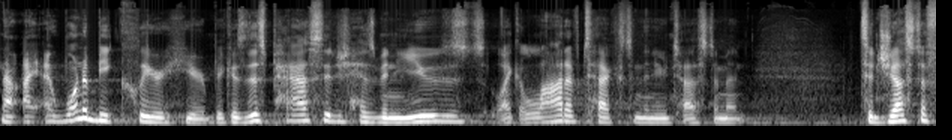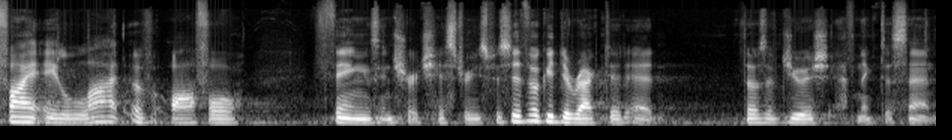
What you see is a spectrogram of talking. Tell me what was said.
Now, I, I want to be clear here because this passage has been used, like a lot of text in the New Testament, to justify a lot of awful things in church history, specifically directed at those of Jewish ethnic descent.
